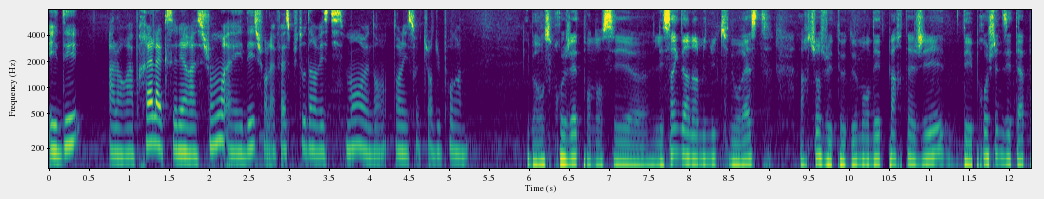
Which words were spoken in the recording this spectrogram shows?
aider, alors après l'accélération, à aider sur la phase plutôt d'investissement dans, dans les structures du programme. Eh ben, on se projette pendant ces, les cinq dernières minutes qui nous restent Arthur, je vais te demander de partager des prochaines étapes.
